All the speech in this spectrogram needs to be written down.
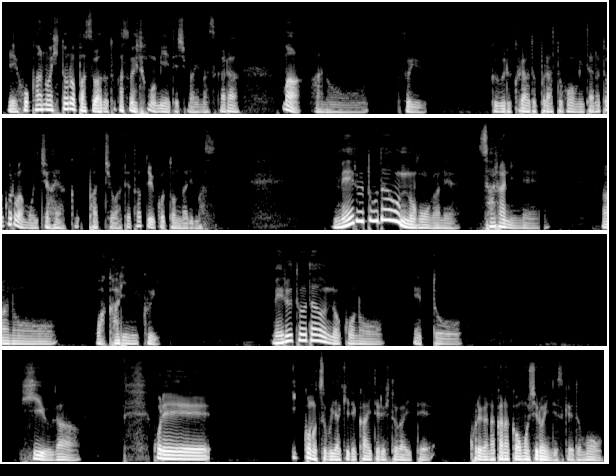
えー、他の人のパスワードとかそういうのも見えてしまいますから、まあ、あのー、そういう Google クラウドプラットフォームみたいなところはもういち早くパッチを当てたということになります。メルトダウンの方がね、さらにね、あのー、わかりにくい。メルトダウンのこの、えっと、比喩が、これ、一個のつぶやきで書いてる人がいて、これがなかなか面白いんですけれども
